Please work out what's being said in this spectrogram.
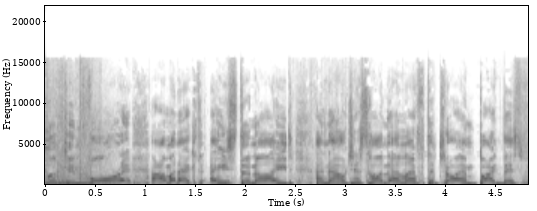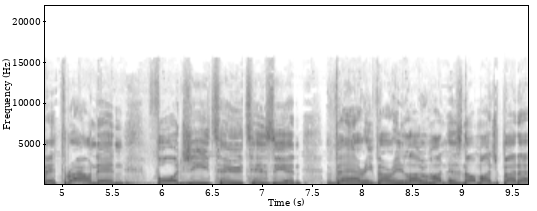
looking for it. Amanek ace denied denied. And now just Hunter left to try and bag this fifth round in. 4G2, Tizian, very, very low. Hunter's not much better.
